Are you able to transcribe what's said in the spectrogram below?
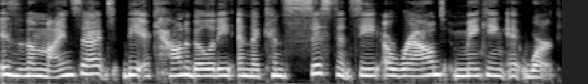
is the mindset, the accountability, and the consistency around making it work.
